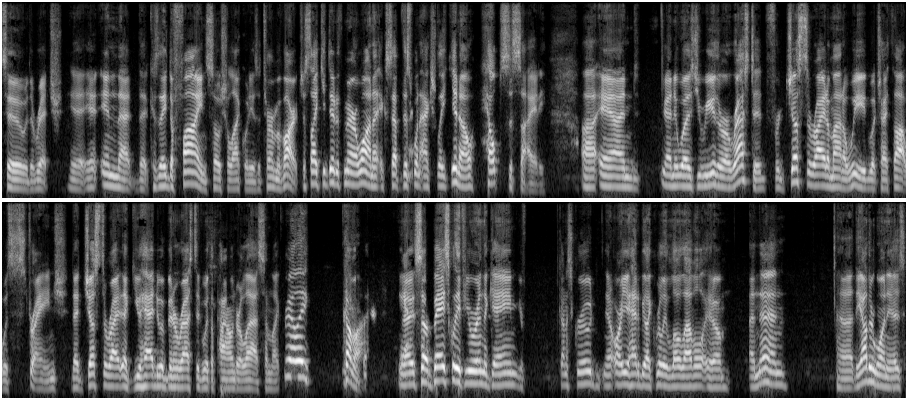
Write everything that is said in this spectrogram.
to the rich in, that because they define social equity as a term of art just like you did with marijuana except this one actually you know helps society. Uh, and and it was you were either arrested for just the right amount of weed, which I thought was strange. That just the right, like you had to have been arrested with a pound or less. I'm like, really? Come on, you know. So basically, if you were in the game, you're kind of screwed, you know, or you had to be like really low level, you know. And then uh, the other one is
